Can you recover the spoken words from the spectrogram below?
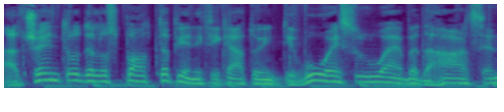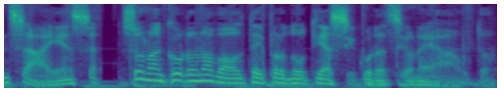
Al centro dello spot pianificato in tv e sul web da Arts and Science sono ancora una volta i prodotti assicurazione auto.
